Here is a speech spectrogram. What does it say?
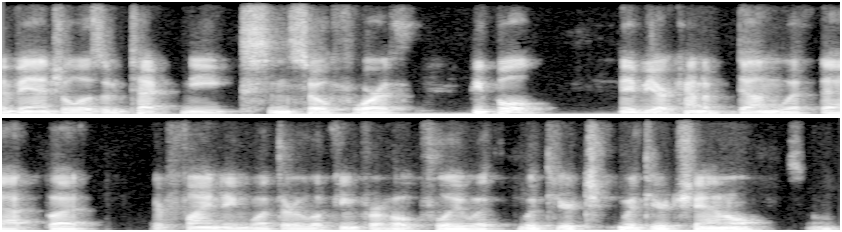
evangelism techniques and so forth. People maybe are kind of done with that, but they're finding what they're looking for, hopefully, with with your with your channel. So.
